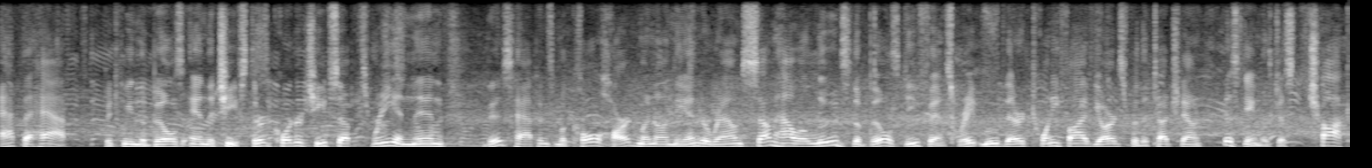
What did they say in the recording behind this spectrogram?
at the half between the Bills and the Chiefs. Third quarter, Chiefs up three, and then this happens. Mecole Hardman on the end around somehow eludes the Bills defense. Great move there, 25 yards for the touchdown. This game was just chock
